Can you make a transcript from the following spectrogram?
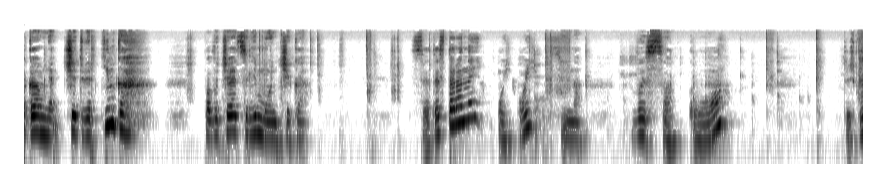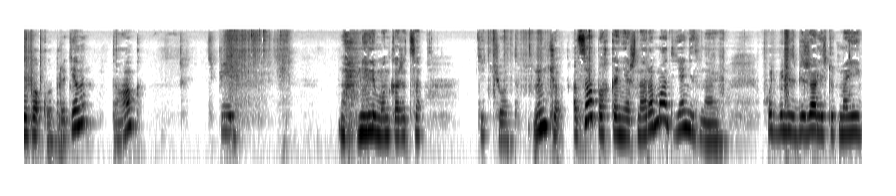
такая у меня четвертинка получается лимончика. С этой стороны ой, ой, сильно высоко. То есть глубоко проделаем. Так. Теперь ой, мне лимон, кажется, течет. Ну ничего. А запах, конечно, аромат, я не знаю. Хоть бы не сбежались тут мои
